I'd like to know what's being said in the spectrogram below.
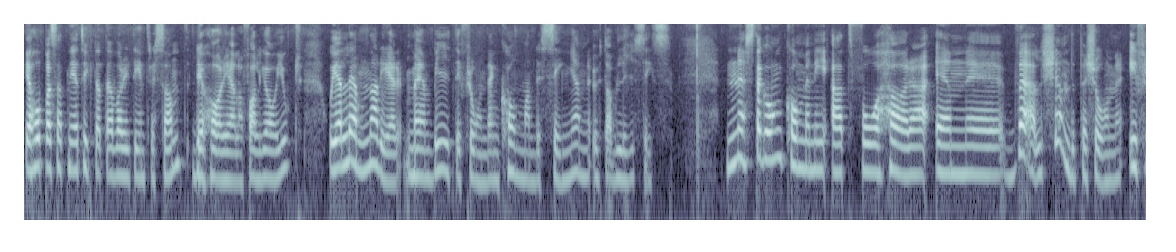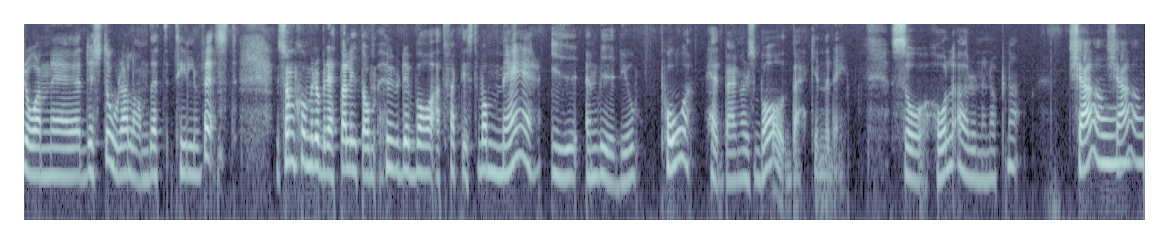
Jag hoppas att ni har tyckt att det har varit intressant. Det har i alla fall jag gjort. Och jag lämnar er med en bit ifrån den kommande singeln utav Lysis. Nästa gång kommer ni att få höra en eh, välkänd person ifrån eh, det stora landet till väst som kommer att berätta lite om hur det var att faktiskt vara med i en video på Headbangers Ball back in the day. Så håll öronen öppna. Ciao! Ciao!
